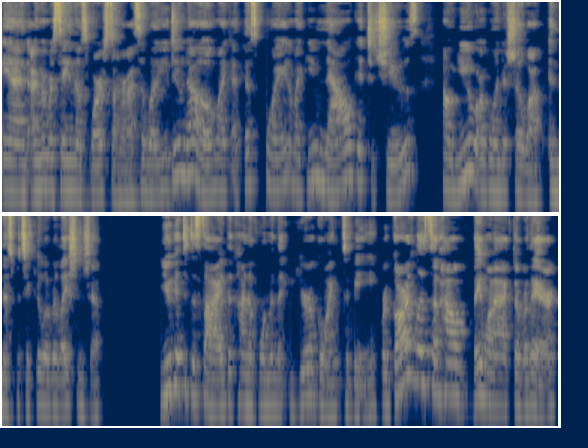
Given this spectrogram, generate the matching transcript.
And I remember saying those words to her. I said, well, you do know, like at this point, I'm like, you now get to choose how you are going to show up in this particular relationship. You get to decide the kind of woman that you're going to be, regardless of how they want to act over there.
